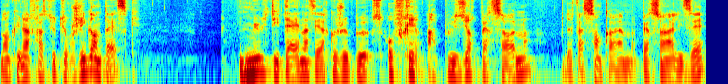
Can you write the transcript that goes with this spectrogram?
Donc, une infrastructure gigantesque, multitaine, c'est-à-dire que je peux offrir à plusieurs personnes, de façon quand même personnalisée,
